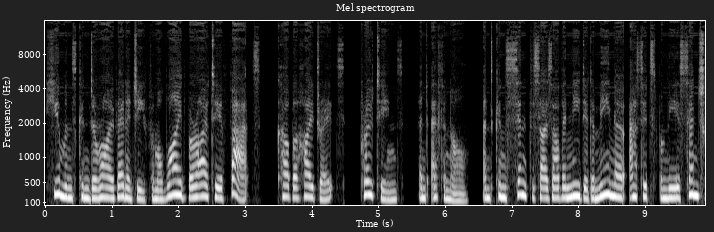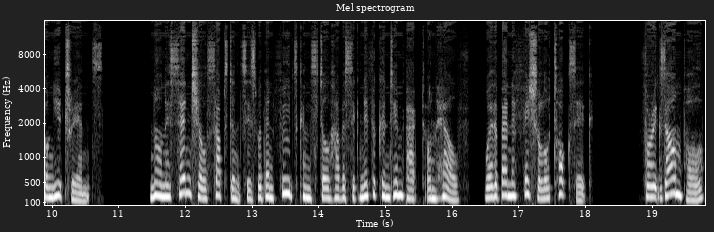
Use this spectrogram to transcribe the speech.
Humans can derive energy from a wide variety of fats, carbohydrates, proteins, and ethanol, and can synthesize other needed amino acids from the essential nutrients. Non-essential substances within foods can still have a significant impact on health, whether beneficial or toxic. For example,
